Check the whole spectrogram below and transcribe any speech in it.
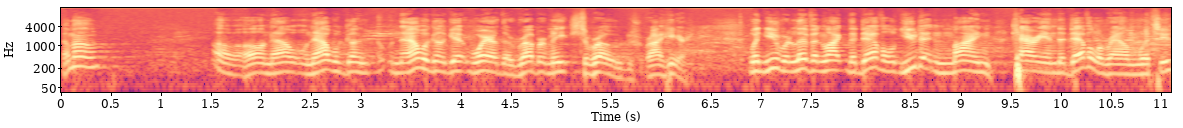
Come on. Oh, oh now, now we're going now we're going to get where the rubber meets the road right here. When you were living like the devil, you didn't mind carrying the devil around with you.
